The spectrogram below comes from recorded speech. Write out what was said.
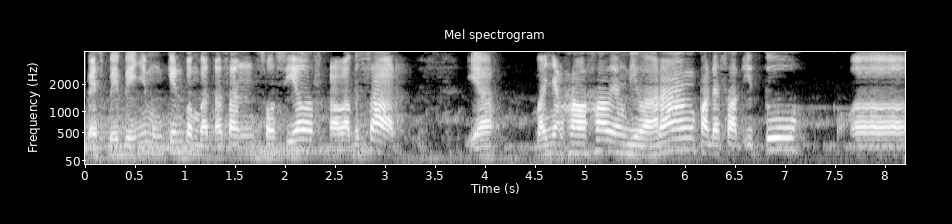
PSBB-nya mungkin pembatasan sosial skala besar ya. Banyak hal-hal yang dilarang pada saat itu eh,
